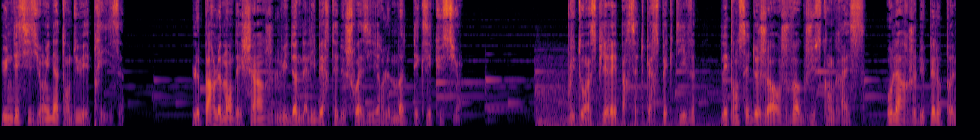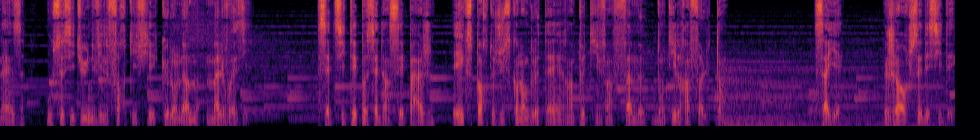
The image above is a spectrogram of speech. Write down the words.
une décision inattendue est prise. Le Parlement des charges lui donne la liberté de choisir le mode d'exécution. Plutôt inspiré par cette perspective, les pensées de Georges voguent jusqu'en Grèce, au large du Péloponnèse, où se situe une ville fortifiée que l'on nomme Malvoisie. Cette cité possède un cépage et exporte jusqu'en Angleterre un petit vin fameux dont il raffole tant. Ça y est, Georges s'est décidé.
